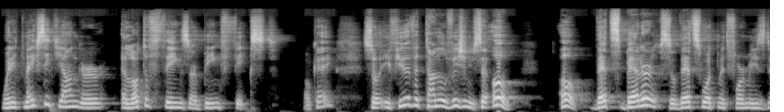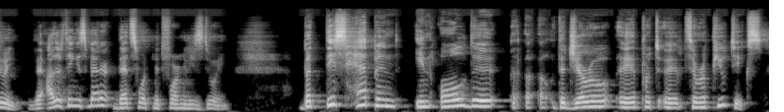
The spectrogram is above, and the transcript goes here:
When it makes it younger, a lot of things are being fixed. Okay? So if you have a tunnel vision, you say, oh, oh, that's better. So that's what metformin is doing. The other thing is better. That's what metformin is doing. But this happened in all the uh, uh, uh the gero uh, uh, therapeutics.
